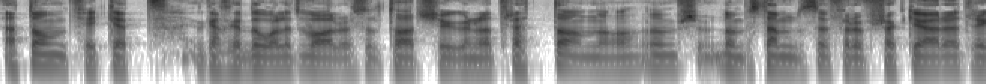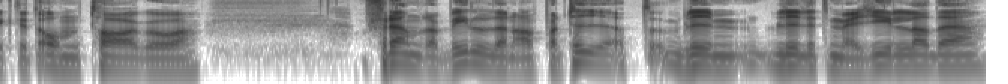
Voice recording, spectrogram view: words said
att de fick ett, ett ganska dåligt valresultat 2013 och de, de, bestämde sig för att försöka göra ett riktigt omtag och, och förändra bilden av partiet och bli, bli lite mer gillade.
